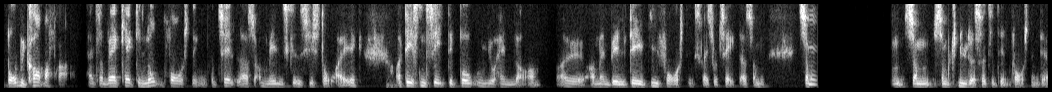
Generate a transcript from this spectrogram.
hvor vi kommer fra. Altså, hvad kan genomforskningen fortælle os om menneskets historie? Ikke? Og det er sådan set det, bogen jo handler om. Øh, og man vil, det er de forskningsresultater, som, som som, som knytter sig til den forskning der.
